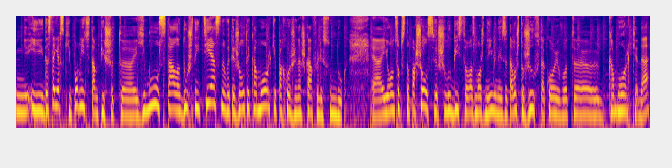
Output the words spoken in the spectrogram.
И Достоевский, помните, там пишет, э, ему стало душно и тесно в этой желтой коморке, похожей на шкаф или сундук. Э, и он, собственно, пошел, совершил убийство, возможно, именно из-за того, что жил в такой вот коморке, да?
